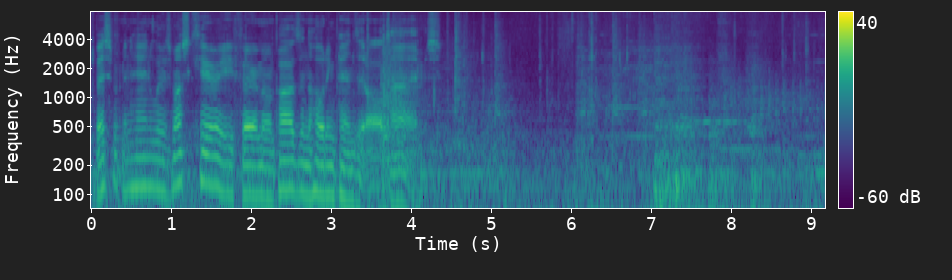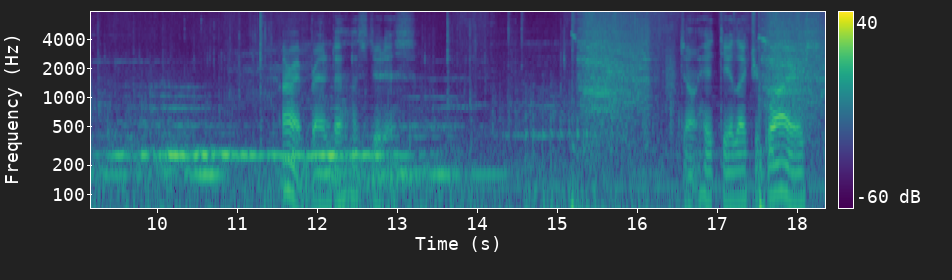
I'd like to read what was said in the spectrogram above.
Specimen handlers must carry pheromone pods in the holding pens at all times. Alright, Brenda, let's do this. Don't hit the electric wires.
